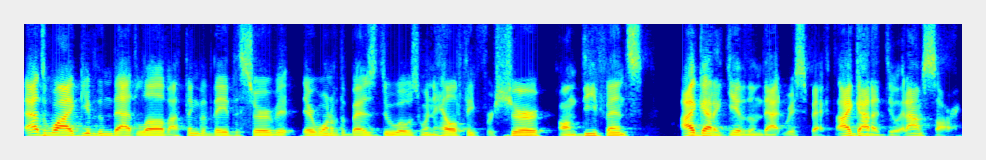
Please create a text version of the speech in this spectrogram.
That's why I give them that love. I think that they deserve it. They're one of the best duos when healthy for sure on defense. I got to give them that respect. I got to do it. I'm sorry.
